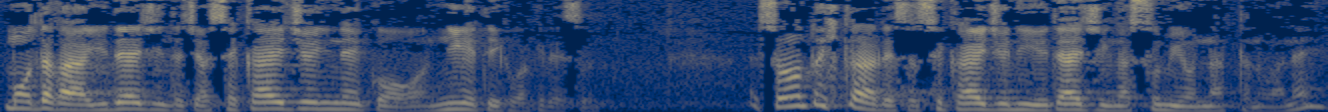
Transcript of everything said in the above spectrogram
もうだからユダヤ人たちは世界中にね、こう逃げていくわけです。その時からです、世界中にユダヤ人が住むようになったのはね、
